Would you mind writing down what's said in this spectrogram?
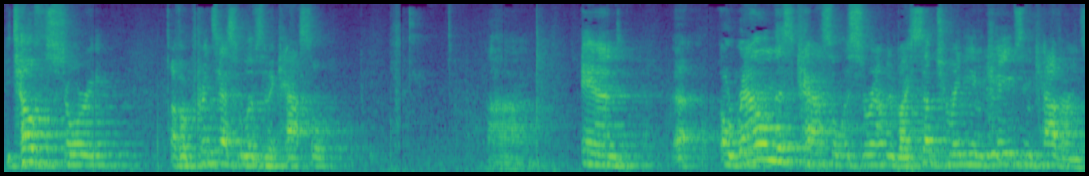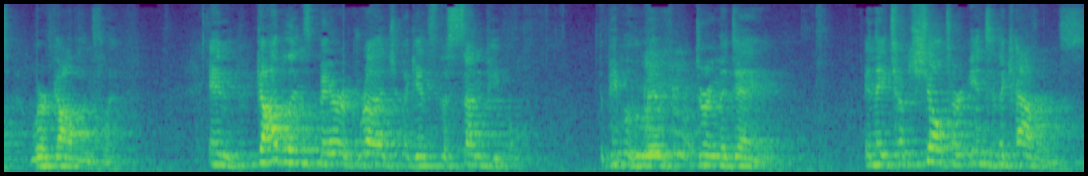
He tells the story of a princess who lives in a castle uh, and uh, around this castle is surrounded by subterranean caves and caverns where goblins live. And goblins bear a grudge against the sun people, the people who live during the day. And they took shelter into the caverns.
